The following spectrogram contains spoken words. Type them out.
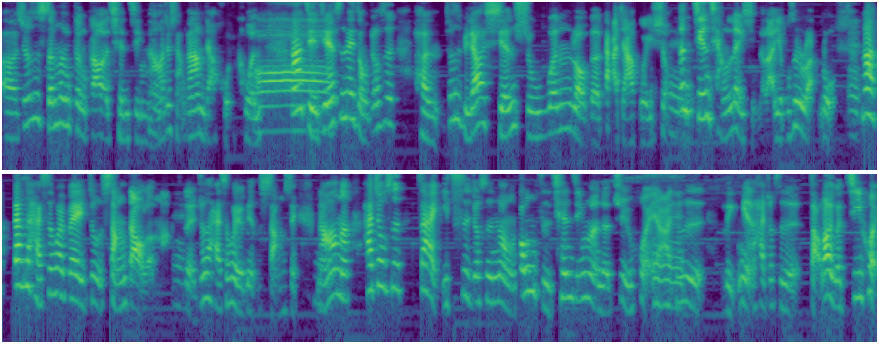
呃，就是身份更高的千金，然后就想跟他们家悔婚。哦，那姐姐是那种就是很就是比较娴熟温柔的大家闺秀，嗯，但坚强类型的啦，也不是软弱。嗯，那但是还是会被就是伤到了嘛，嗯，对，就是还是会有点伤心。嗯，然后呢，他就是在一次就是那种公子千金们的聚会啊，嗯，就是。里面他就是找到一个机会，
